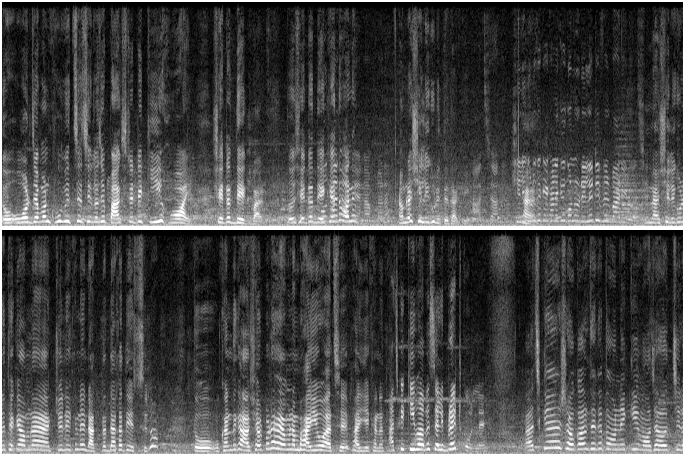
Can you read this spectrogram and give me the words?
তো ওর যেমন খুব ইচ্ছে ছিল যে পার্ক স্ট্রিটে কী হয় সেটা দেখবার। তো সেটা দেখে তো মানে আমরা শিলিগুড়িতে থাকি। আচ্ছা শিলিগুড়ি থেকে এখানে কি কোনো রিলেটিভের বাড়ি রয়েছে? না শিলিগুড়ি থেকে আমরা অ্যাকচুয়ালি এখানে ডাক্তার দেখাতে এসেছিল। তো ওখান থেকে আসার পরে হ্যাঁ আমার ভাইও আছে ভাই এখানে আজকে কীভাবে সেলিব্রেট করলে? আজকে সকাল থেকে তো অনেকই মজা হচ্ছিল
